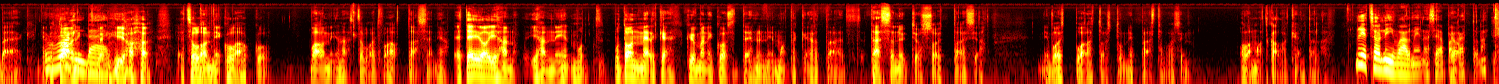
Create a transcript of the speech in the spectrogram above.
bag. Niin running toinen, bag. Joo, että sulla on niin kuin laukku valmiina, että sä voit vaan ottaa sen. Ja, et ei ole ihan, ihan niin, mutta mut on melkein. Kyllä mä niin tehnyt niin monta kertaa, että tässä nyt jos soittaisi, ja, niin voisi puolentoista tunnin päästä voisin olla matkalla kentällä. Niin, että se on niin valmiina siellä pakattuna. Joo.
